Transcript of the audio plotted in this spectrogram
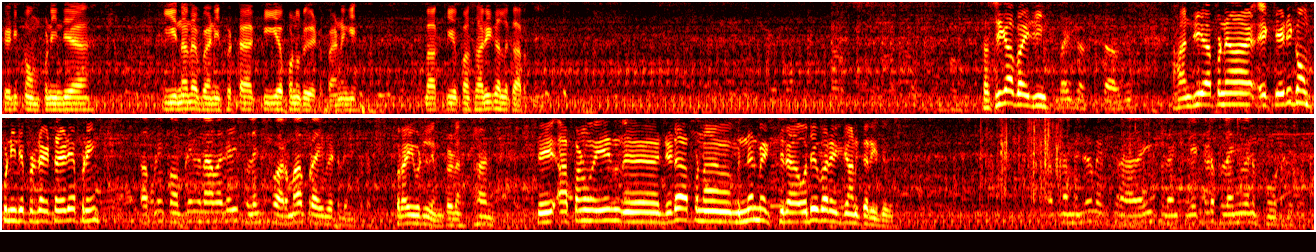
ਕਿਹੜੀ ਕੰਪਨੀ ਦੇ ਆ, ਕੀ ਇਹਨਾਂ ਦਾ ਬੈਨੀਫਿਟ ਆ, ਕੀ ਆਪਾਂ ਨੂੰ ਰੇਟ ਪੈਣਗੇ। ਬਾਕੀ ਆਪਾਂ ਸਾਰੀ ਗੱਲ ਕਰਦੇ ਆ ਸਤਿ ਸ਼੍ਰੀ ਅਕਾਲ ਬਾਈ ਜੀ। ਬਾਈ ਸਤਿ ਸ਼੍ਰੀ ਅਕਾਲ ਜੀ। ਹਾਂਜੀ ਆਪਣਾ ਇਹ ਕਿਹੜੀ ਕੰਪਨੀ ਦੇ ਪ੍ਰੋਡਕਟ ਆ ਜਿਹੜੇ ਆਪਣੇ? ਆਪਣੀ ਕੰਪਨੀ ਦਾ ਨਾਮ ਹੈਗਾ ਜੀ ਫਲਿੰਚ pharma private limited private limited ਹਾਂਜੀ। ਤੇ ਆਪਾਂ ਨੂੰ ਇਹ ਅ, ਜਿਹੜਾ ਆਪਣਾ ਮਿਨਰਲ ਮਿਕਸਚਰ ਆ ਉਹਦੇ ਬਾਰੇ ਜਾਣਕਾਰੀ ਦਿਓ। ਆਪਣਾ ਮਿਨਰਲ ਮਿਕਸਚਰ ਆ ਰਿਹਾ ਜੀ ਫਲੈਂਚ ਲੇਟਡ ਫਲੈਂਜਮੈਨ ਫੂਡ ਦੇ ਵਿੱਚ।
